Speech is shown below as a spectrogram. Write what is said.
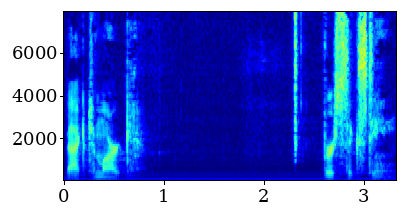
Back to Mark, verse 16.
